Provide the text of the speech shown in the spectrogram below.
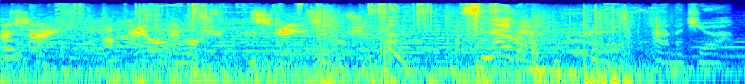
they say, a payload in motion stays in motion. Sniper! Amateur.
